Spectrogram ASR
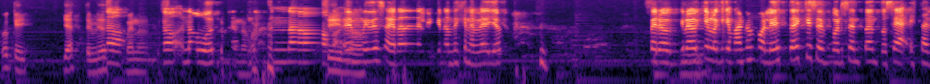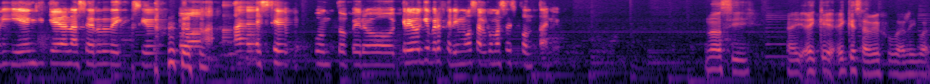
ok, ya, terminas, No, bueno, No, no no". No, Sí, es no. muy desagradable que nos dejen a medio. Pero creo que lo que más nos molesta es que se esfuercen tanto. O sea, está bien que quieran hacer dedicación a, a ese punto, pero creo que preferimos algo más espontáneo. No, sí, hay, hay, que, hay que saber jugar igual.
